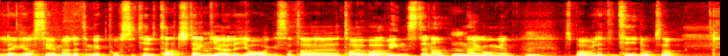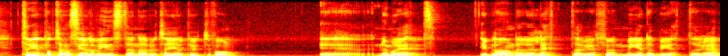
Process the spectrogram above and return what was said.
lägga oss till med en lite mer positiv touch, tänker jag, eller jag, så tar, jag bara vinsterna den här gången. Sparar vi lite tid också. Tre potentiella vinster när du tar hjälp utifrån. Eh, nummer ett. Ibland är det lättare för en medarbetare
